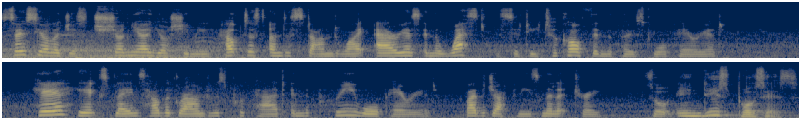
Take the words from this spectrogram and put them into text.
sociologist Shunya Yoshimi helped us understand why areas in the west of the city took off in the post war period. Here he explains how the ground was prepared in the pre war period by the Japanese military. So, in this process,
